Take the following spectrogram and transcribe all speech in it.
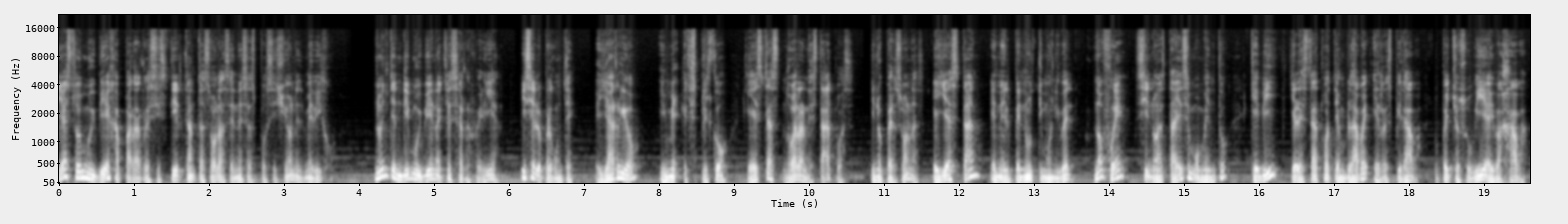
Ya estoy muy vieja para resistir tantas horas en esas posiciones, me dijo. No entendí muy bien a qué se refería y se lo pregunté. Ella rió y me explicó que estas no eran estatuas, sino personas, que ya están en el penúltimo nivel. No fue sino hasta ese momento que vi que la estatua temblaba y respiraba, su pecho subía y bajaba.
